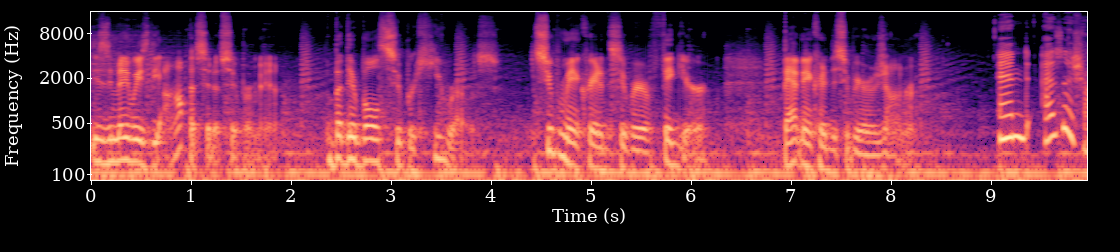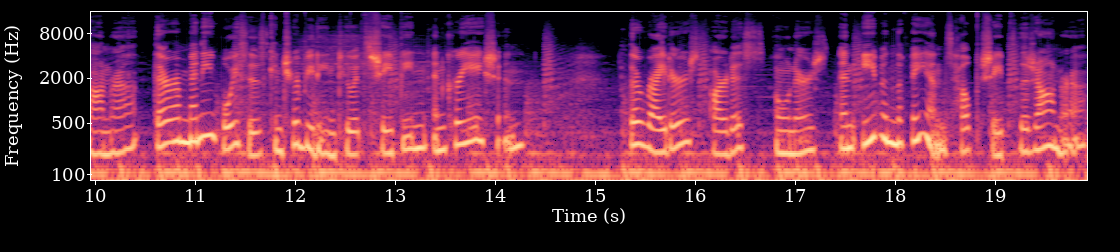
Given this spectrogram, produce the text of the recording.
is in many ways the opposite of Superman, but they're both superheroes. Superman created the superhero figure. Batman created the superhero genre. And as a genre, there are many voices contributing to its shaping and creation. The writers, artists, owners, and even the fans help shape the genre.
